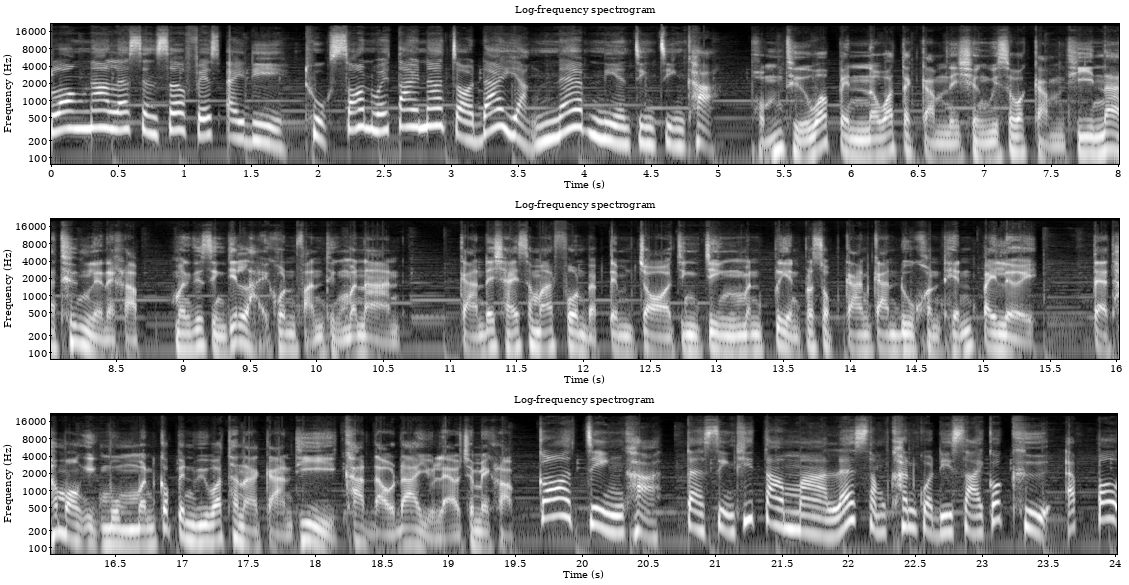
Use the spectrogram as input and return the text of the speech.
กล้องหน้าและเซ็นเซอร์ Face ID ถูกซ่อนไว้ใต้หน้าจอได้อย่างแนบเนียนจริง ๆ ค่ะ ผมถือว่าเป็นนวัตกรรมในเชิงวิศวกรรมที่น่าทึ่งเลยนะครับ มันคือสิ่งที่หลายคนฝันถึงมานาน การได้ใช้สมาร์ทโฟนแบบเต็มจอจริง ๆ มันเปลี่ยนประสบการณ์การดูคอนเทนต์ไปเลย แต่ถ้ามองอีกมุมมันก็เป็นวิวัฒนาการที่คาดเดาได้อยู่แล้วใช่ไหมครับ ก็จริงค่ะ แต่สิ่งที่ตามมาและสำคัญกว่าดีไซน์ก็คือ Apple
